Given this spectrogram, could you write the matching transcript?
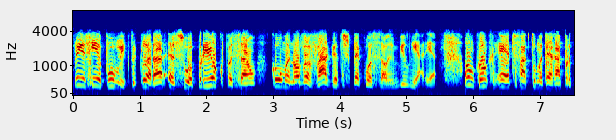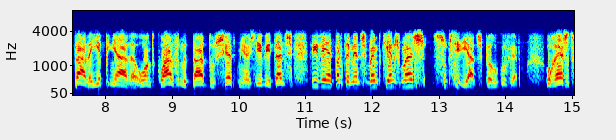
vem assim a público declarar a sua preocupação com uma nova vaga de especulação imobiliária. Hong Kong é de facto uma terra apertada e apinhada, onde quase metade dos 7 milhões de habitantes vivem em apartamentos bem pequenos, mas subsidiados pelo governo. O resto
